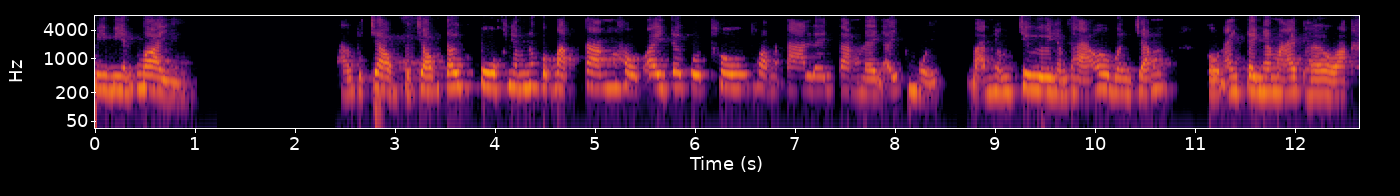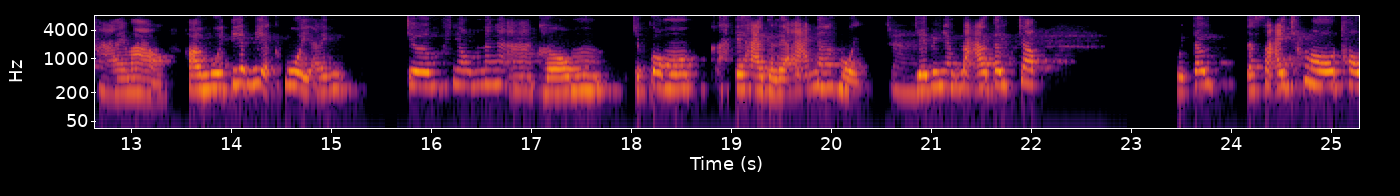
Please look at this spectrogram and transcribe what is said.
វាមាន3ឲ្យបញ្ចុះបញ្ចុះទៅខ្ពស់ខ្ញុំនឹងក៏បាក់តាំងហូបអីទៅក៏ធូរធម្មតាលេងតាំងលេងអីក្មួយ បាទខ្ញុំជឿខ្ញុំថាអូបើអញ្ចឹងកូនឯងទិញឲ្យម៉ែប្រើរាល់ខែមកហើយមួយទៀតនេះក្មួយឯងជើងខ្ញុំហ្នឹងអាក្រុម ជង្គង់គេហៅកលះអាចហ្នឹងមួយនិយាយពីខ្ញុំដើរទៅចុកមួយទៅតសៃឈ្មោលធំ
